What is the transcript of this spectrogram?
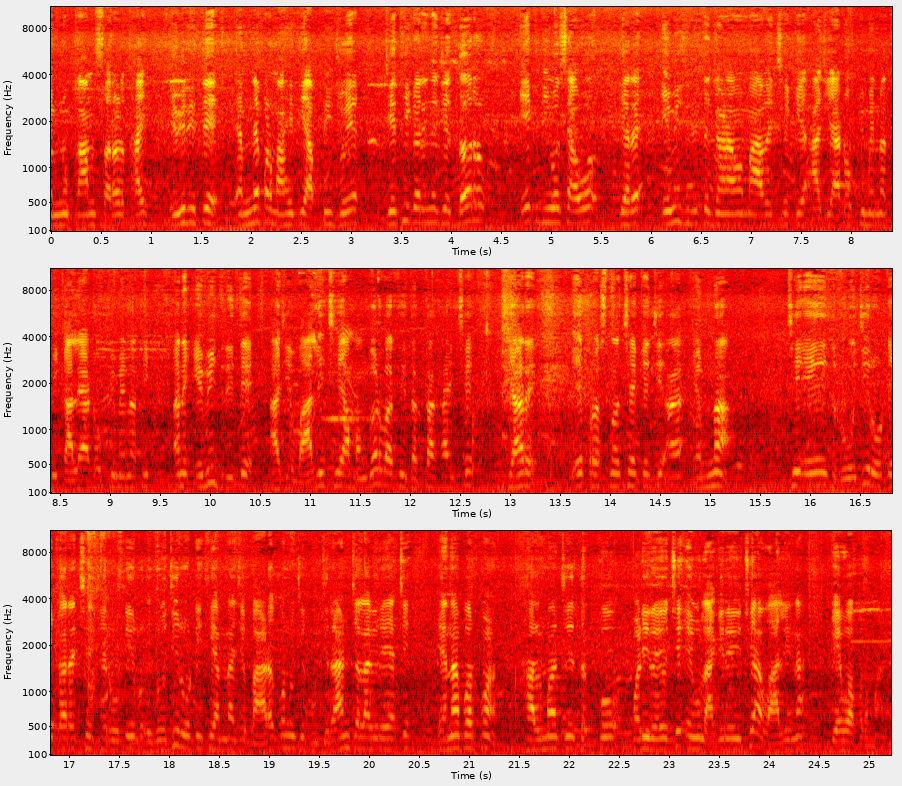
એમનું કામ સરળ થાય. એવી રીતે એમને પણ માહિતી આપવી જોઈએ. જેથી કરીને જે દર એક દિવસે આવો, ત્યારે એવી જ રીતે જણાવવામાં આવે છે કે આજે આ ડોક્યુમેન્ટ નથી, કાલે આ ડોક્યુમેન્ટ નથી. અને એવી જ રીતે આજે વાલી છે, આ મંગળવારથી ધક્કા ખાય છે. ત્યારે એ પ્રશ્ન છે કે જે એમના જે એ રોજી રોટી કરે છે, જે રોટી રોજી રોટીથી એમના જે બાળકોનું જે ગુજરાન ચલાવી રહ્યા છે, એના પર પણ હાલમાં જે ધક્કો પડી રહ્યો છે એવું લાગી રહ્યું છે આ વાલીના કહેવા પ્રમાણે.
